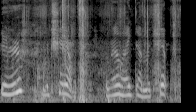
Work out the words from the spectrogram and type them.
There, Machamp. I really like that Machamp.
